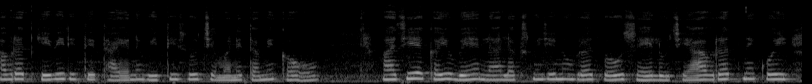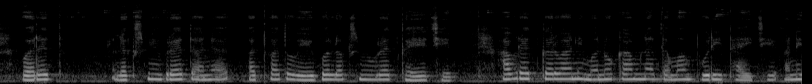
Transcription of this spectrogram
આ વ્રત કેવી રીતે થાય અને વિધિ શું છે? મને તમે કહો. માજીએ કહ્યું બહેન આ લક્ષ્મીજીનું વ્રત બહુ સહેલું છે. આ વ્રતને કોઈ વ્રત લક્ષ્મી વ્રત અને અથવા તો વૈભવ લક્ષ્મી વ્રત કહે છે. આ વ્રત કરવાની મનોકામના તમામ પૂરી થાય છે અને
